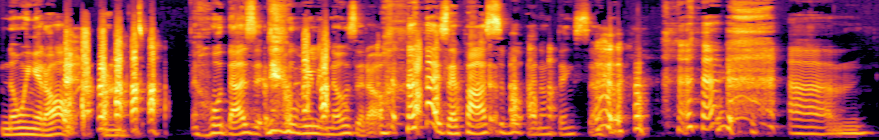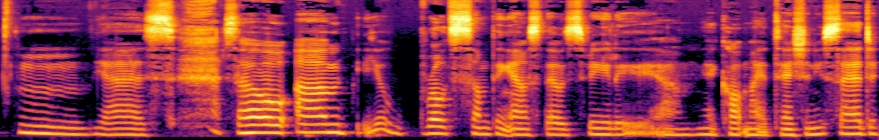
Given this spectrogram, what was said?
knowing it all. who does it? who really knows it all? Is that possible? I don't think so. um, hmm, yes. So um, you wrote something else that was really um, it caught my attention. You said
